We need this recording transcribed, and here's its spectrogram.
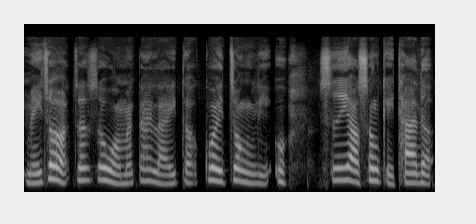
没错，这是我们带来的贵重礼物，是要送给他的。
